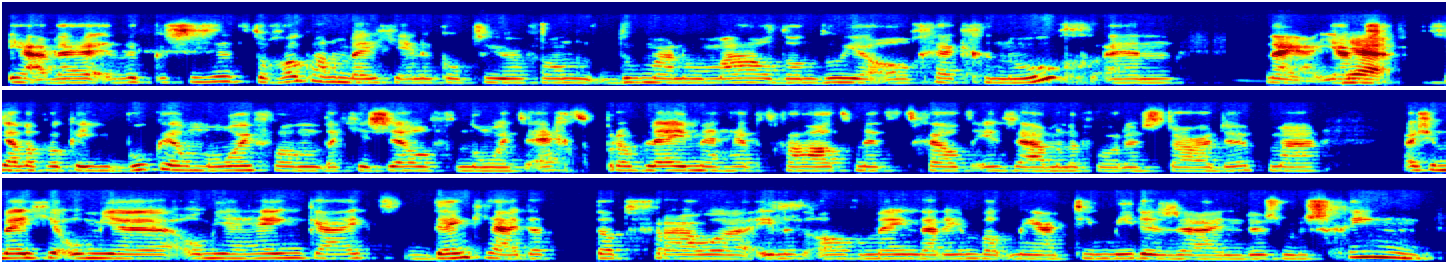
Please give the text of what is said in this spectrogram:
ja, we, we, ze zitten toch ook wel een beetje in een cultuur van doe maar normaal, dan doe je al gek genoeg. En nou ja, jij ja. zelf ook in je boek heel mooi van dat je zelf nooit echt problemen hebt gehad met het geld inzamelen voor een start-up. Maar als je een beetje om je, om je heen kijkt, denk jij dat, dat vrouwen in het algemeen daarin wat meer timide zijn? Dus misschien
